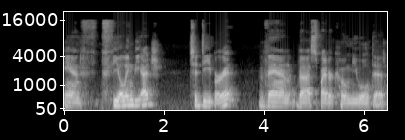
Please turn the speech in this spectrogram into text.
and feeling the edge to deburr it than the Spyderco Mule did.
